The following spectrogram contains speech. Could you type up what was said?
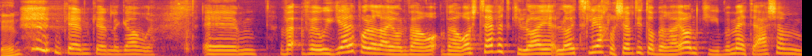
כן? כן, כן, לגמרי. אמ, והוא הגיע לפה לראיון, והראש צוות, כי לא, לא הצליח לשבת איתו בראיון, כי באמת, היה שם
